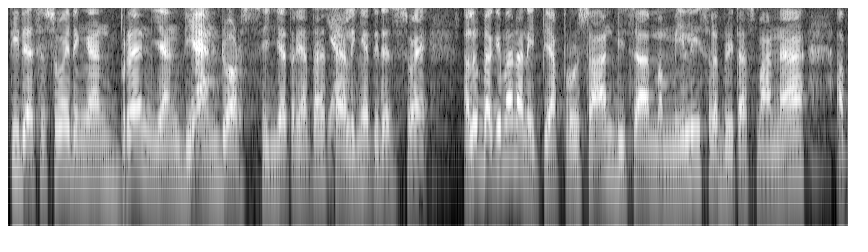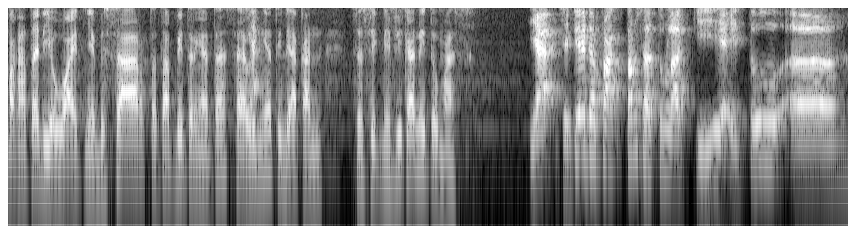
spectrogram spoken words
tidak sesuai dengan brand yang di endorse yeah. sehingga ternyata yeah. sellingnya tidak sesuai. Lalu bagaimana nih pihak perusahaan bisa memilih selebritas mana? Apakah tadi ya white-nya besar tetapi ternyata sellingnya yeah. tidak akan sesignifikan itu, Mas? Ya, jadi ada faktor satu lagi yaitu uh,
